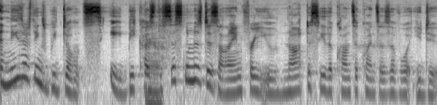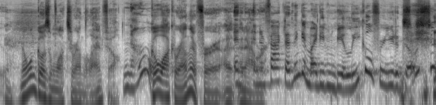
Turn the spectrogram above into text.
And these are things we don't see because Yeah. the system is designed for you not to see the consequences of what you do. Yeah. No one goes and walks around the landfill. No. Go walk around there for a, And, an hour. and in fact, I think it might even be illegal for you to go to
